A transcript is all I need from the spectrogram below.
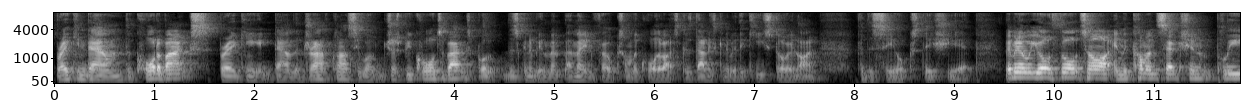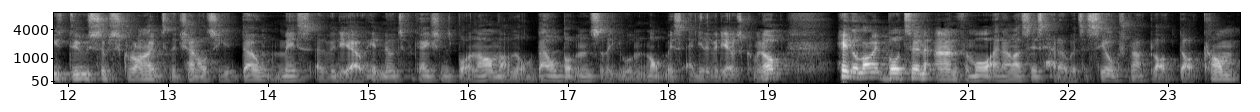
breaking down the quarterbacks, breaking down the draft class. It won't just be quarterbacks, but there's going to be a main focus on the quarterbacks because that is going to be the key storyline for the Seahawks this year. Let me know what your thoughts are in the comment section. Please do subscribe to the channel so you don't miss a video. Hit notifications button on that little bell button so that you will not miss any of the videos coming up. Hit the like button and for more analysis, head over to seahawksdraftblog.com.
